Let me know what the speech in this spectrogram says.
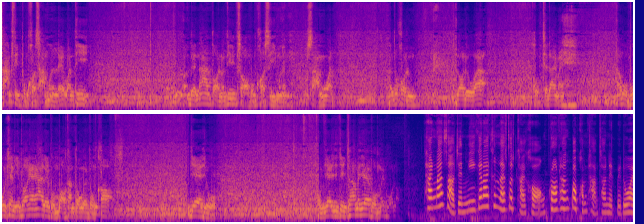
สามสิบผมขอสามหมื่นและวันที่ เดือนหน้าก่อนวันที่สิบสองผมขอสี่หมื่นสามงวด แล้วทุกคนรอดูว่า ผมจะได้ไหมถ้าผมพูดแค่นี้เพราะง่ายๆเลย ผมบอกตามตรงเลย ผมก็ แย่อยู่ ผมแย่จริงๆ ถ้าไม่แย่ผมไม่โพสต์หรอก ทางด้านสาวเจนนี่ก็ได้ขึ้นไลฟ์สดขายของ พร้อมทั้งตอบคำถามชาวเน็ตไปด้วย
